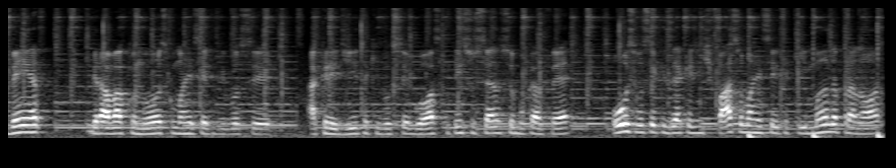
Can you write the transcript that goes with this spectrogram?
Venha gravar conosco uma receita que você acredita, que você gosta, que tem sucesso no seu Bucafé. Ou se você quiser que a gente faça uma receita aqui, manda pra nós.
